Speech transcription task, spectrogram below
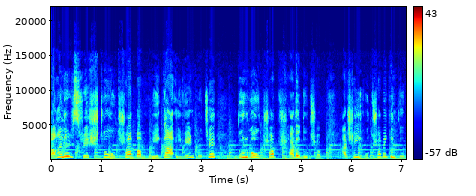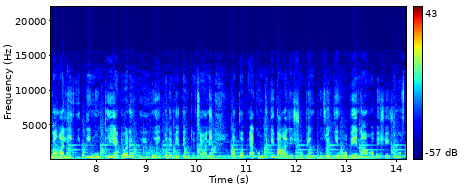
বাঙালির শ্রেষ্ঠ উৎসব বা মেগা ইভেন্ট হচ্ছে দুর্গ উৎসব, শারদ উৎসব। আর সেই উৎসবে কিন্তু বাঙালি ইতিমধ্যেই একেবারে হই হই করে মেতে উঠেছে। মানে অর্থাৎ এখন থেকেই বাঙালির শপিং পুজো কি হবে, না হবে, সেই সমস্ত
